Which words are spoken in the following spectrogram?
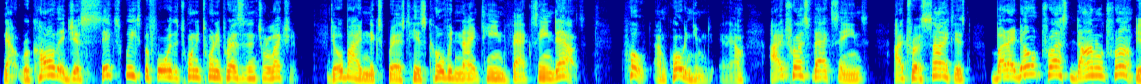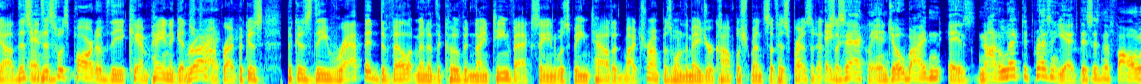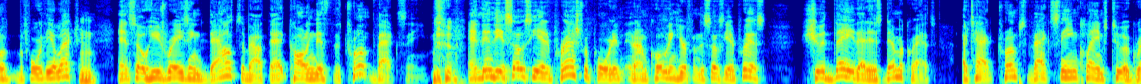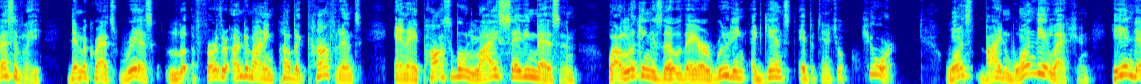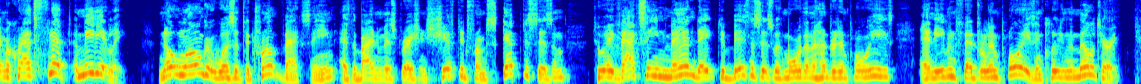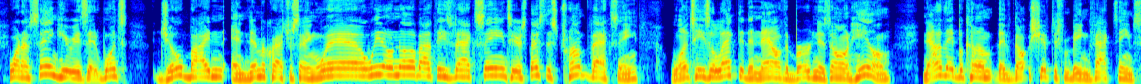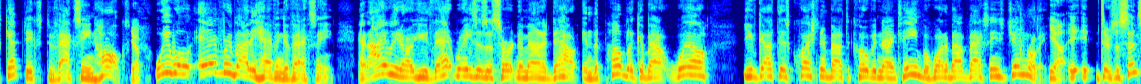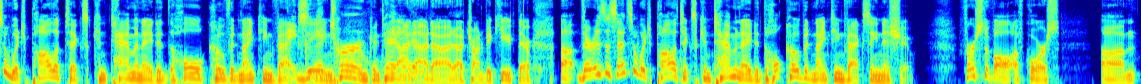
Now, recall that just six weeks before the 2020 presidential election, Joe Biden expressed his COVID 19 vaccine doubts. Quote, I'm quoting him now I trust vaccines, I trust scientists, but I don't trust Donald Trump. Yeah, this And- this was part of the campaign against Right. Trump, right? Because because the rapid development of the COVID nineteen vaccine was being touted by Trump as one of the major accomplishments of his presidency. Exactly. And Joe Biden is not elected president yet. This is in the fall of before the election. Mm-hmm. And so he's raising doubts about that, calling this the Trump vaccine. and then the Associated Press reported, and I'm quoting here from the Associated Press should they, that is, Democrats, attack Trump's vaccine claims too aggressively, Democrats risk further undermining public confidence in a possible life saving medicine while looking as though they are rooting against a potential cure. Once Biden won the election, he and Democrats flipped immediately. No longer was it the Trump vaccine, as the Biden administration shifted from skepticism to a vaccine mandate to businesses with more than 100 employees and even federal employees, including the military. What I'm saying here is that once Joe Biden and Democrats are saying, well, we don't know about these vaccines here, especially this Trump vaccine, once he's elected and now the burden is on him, now they've become they've shifted from being vaccine skeptics to vaccine hawks. Yep. We want everybody having a vaccine. And I would argue that raises a certain amount of doubt in the public about, well, you've got this question about the COVID 19, but what about vaccines generally? Yeah, it, it, there's a sense in which politics contaminated the whole COVID 19 vaccine. A good term, contaminated. Yeah, I know, I know, I'm trying to be cute there. Uh, there is a sense in which politics contaminated the whole COVID 19 vaccine issue. First of all, of course, um,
